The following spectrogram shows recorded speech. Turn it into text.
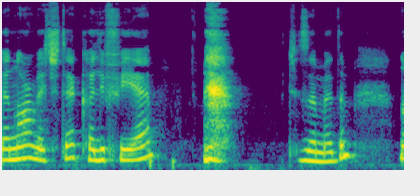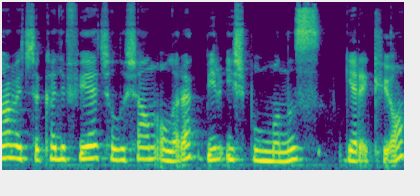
ve Norveç'te kalifiye çizemedim. Norveç'te kalifiye çalışan olarak bir iş bulmanız gerekiyor.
